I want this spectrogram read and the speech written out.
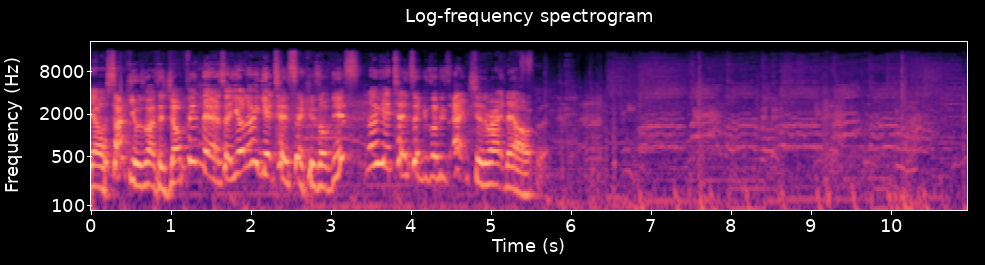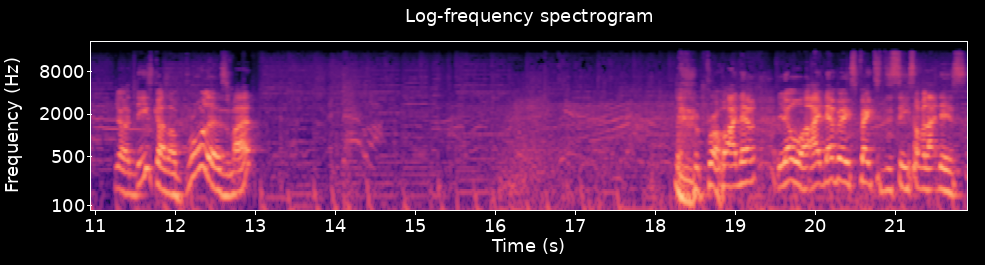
Yo, Saki was about to jump in there. So, yo, let me get 10 seconds of this. Let me get 10 seconds of this action right now. Yo, these guys are brawlers, man. Bro, I never, you know what? I never expected to see something like this.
